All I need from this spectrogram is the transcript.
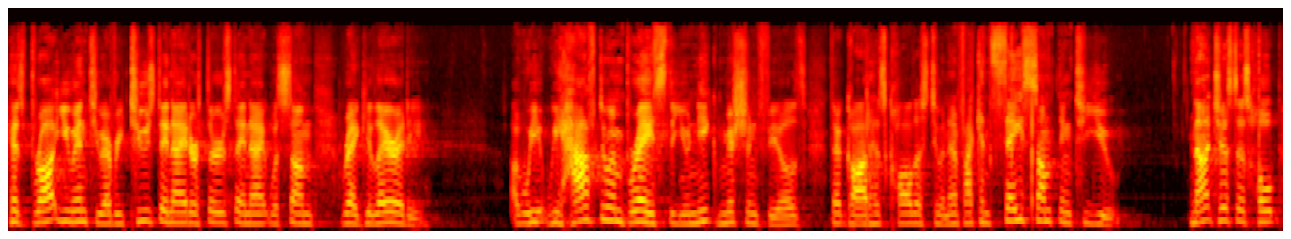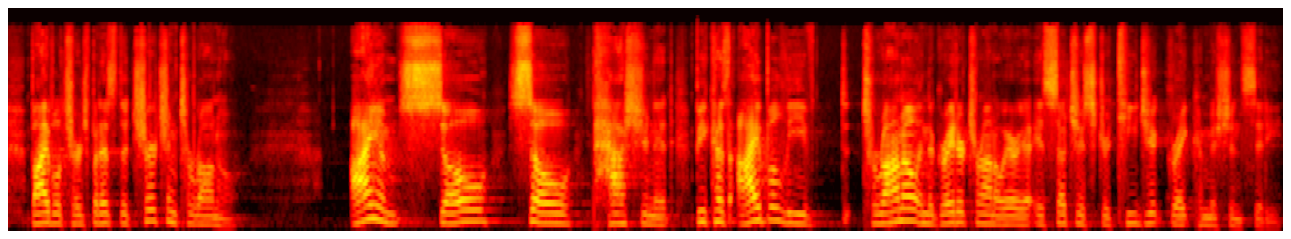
has brought you into every Tuesday night or Thursday night with some regularity. Uh, we, we have to embrace the unique mission fields that God has called us to. And if I can say something to you, not just as Hope Bible Church, but as the church in Toronto, I am so, so passionate because I believe Toronto and the greater Toronto area is such a strategic Great Commission city.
